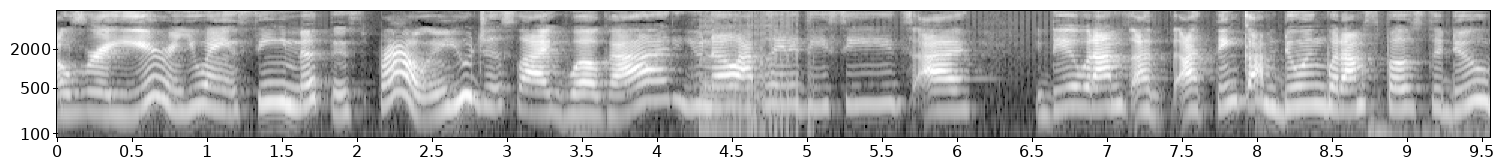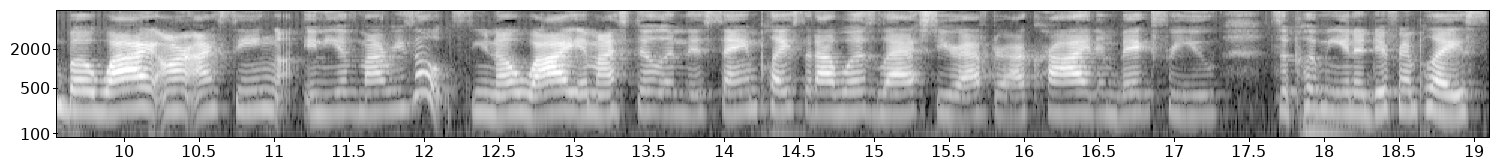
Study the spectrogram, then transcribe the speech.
over a year and you ain't seen nothing sprout and you just like well god you know i planted these seeds i did what i'm I, I think i'm doing what i'm supposed to do but why aren't i seeing any of my results you know why am i still in this same place that i was last year after i cried and begged for you to put me in a different place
